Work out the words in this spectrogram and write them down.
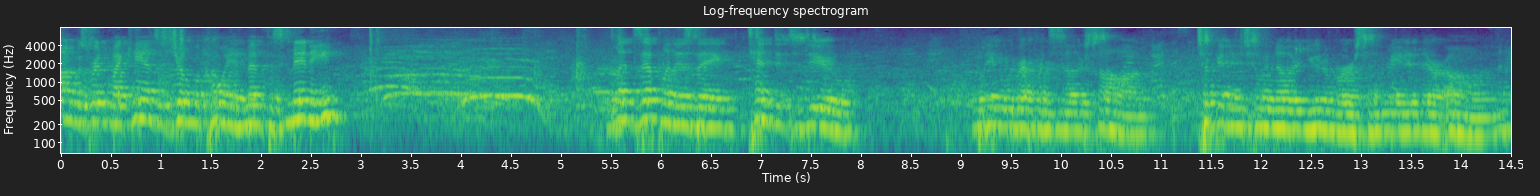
song was written by Kansas Joe McCoy and Memphis Minnie. Led Zeppelin, as they tended to do when they would reference another song, took it into another universe and made it their own.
